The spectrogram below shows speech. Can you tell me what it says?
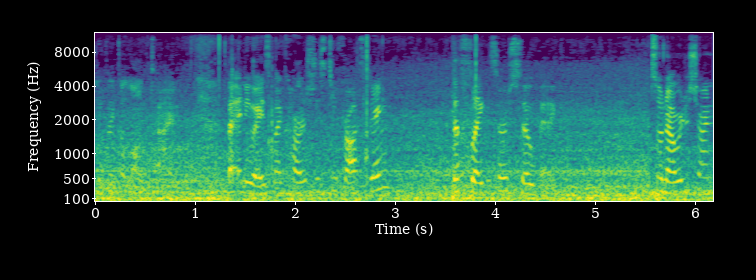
take like a long time but anyways my car is just defrosting the flakes are so big. So now we're just trying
